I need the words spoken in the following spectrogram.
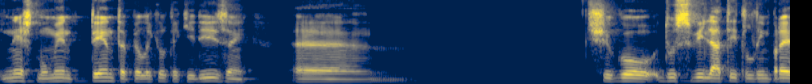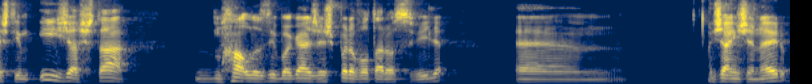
neste momento, tenta, pelo aquilo que aqui dizem, chegou do Sevilha a título de empréstimo e já está de malas e bagagens para voltar ao Sevilha já em janeiro.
